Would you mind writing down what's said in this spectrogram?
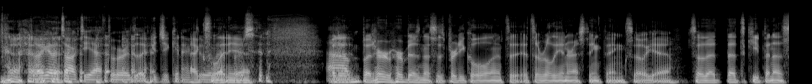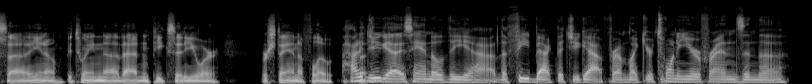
So I got to talk to you afterwards. I'll get you connected Excellent, yeah. with that person. but, uh, Um, but her her business is pretty cool and it's a, it's a really interesting thing. So yeah, so that that's keeping us uh, you know between uh, that and Peak City, we're we're staying afloat. How did you guys handle the uh, the feedback that you got from like your 20 year friends in the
